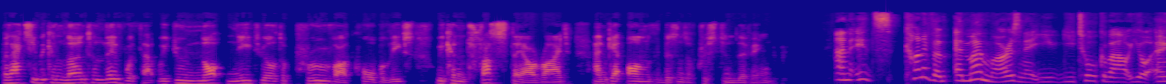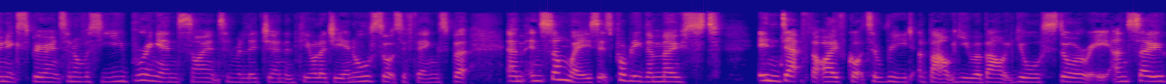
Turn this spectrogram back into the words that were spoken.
But actually, we can learn to live with that. We do not need to be able to prove our core beliefs. We can trust they are right and get on with the business of Christian living and it's kind of a, a, memoir isn't it? You you talk about your own experience and obviously you bring in science and religion and theology and all sorts of things but um, in some ways it's probably the most in depth that I've got to read about you, about your story. And so I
